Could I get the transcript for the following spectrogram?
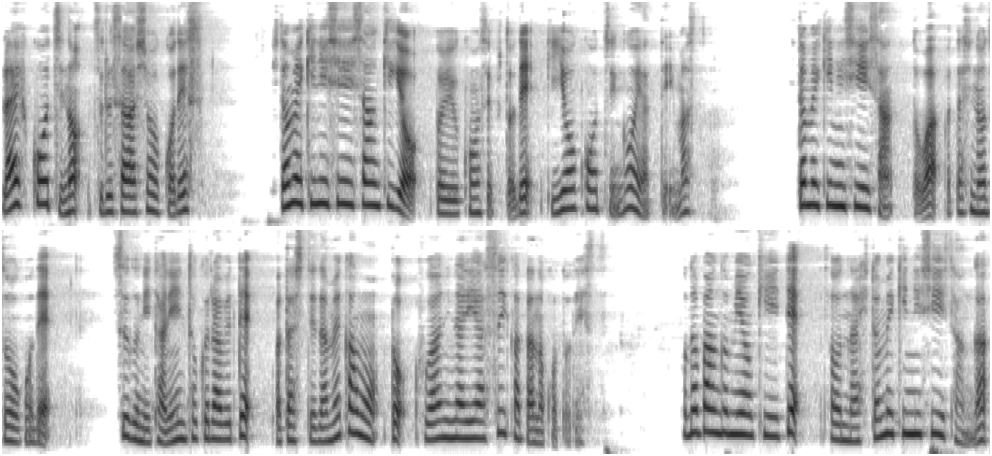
ライフコーチの鶴沢翔子です。人目気に C 産企業というコンセプトで企業コーチングをやっています。人目気に C さんとは私の造語で、すぐに他人と比べて私ってダメかもと不安になりやすい方のことです。この番組を聞いて、そんな人目気に C さんが、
